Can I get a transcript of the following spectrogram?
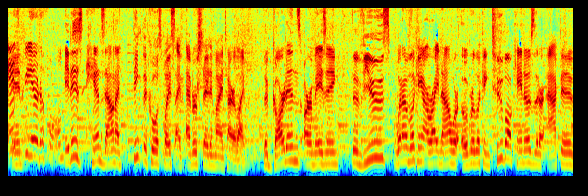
and beautiful. It is hands down, I think the coolest place I've ever stayed in my entire life. The gardens are amazing. The views, what I'm looking at right now, we're overlooking two volcanoes that are active.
